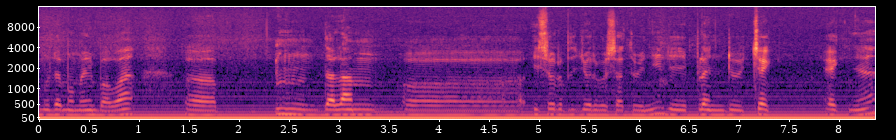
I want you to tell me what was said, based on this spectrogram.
mudah memahami bahwa uh, dalam uh, ISO 27001 ini di plan do check act-nya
